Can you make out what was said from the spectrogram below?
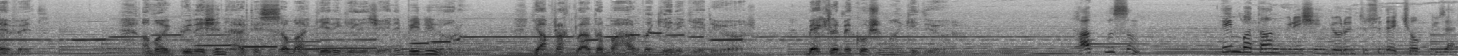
evet. Ama güneşin ertesi sabah geri geleceğini biliyorum. Yapraklar da baharda geri geliyor. Beklemek hoşuma gidiyor. Haklısın. Hem batan güneşin görüntüsü de çok güzel.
